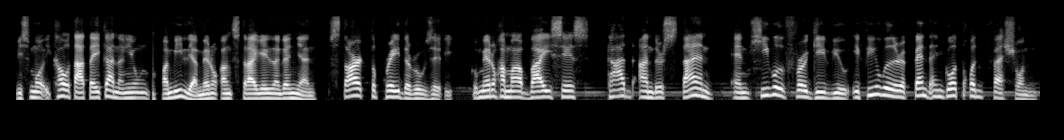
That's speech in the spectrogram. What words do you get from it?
mismo ikaw tatay ka ng iyong pamilya, meron kang struggle na ganyan, start to pray the rosary. Kung meron kang mga vices, God understand and He will forgive you if you will repent and go to confession.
